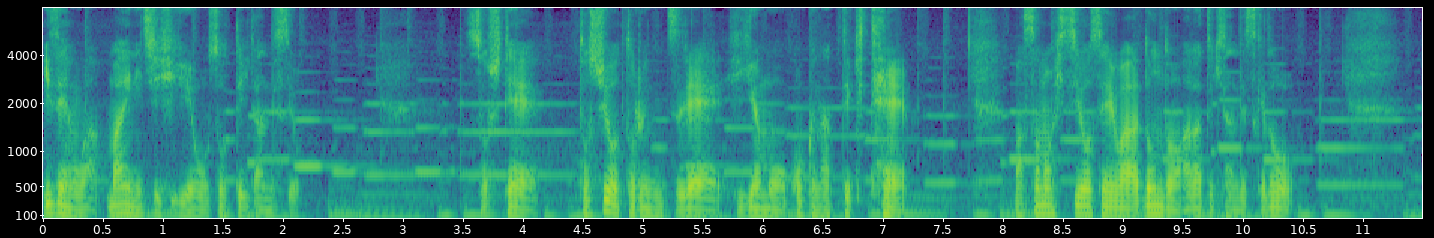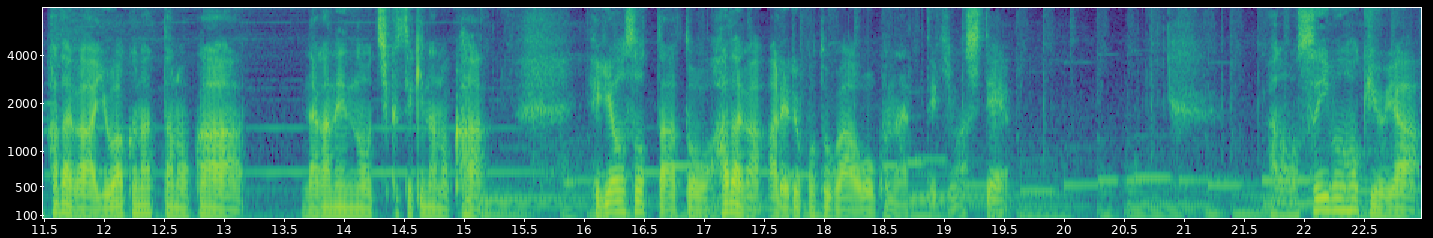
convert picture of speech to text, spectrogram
以前は毎日髭を剃っていたんですよ。そして、年を取るにつれ、髭も濃くなってきて、まあその必要性はどんどん上がってきたんですけど、肌が弱くなったのか、長年の蓄積なのか、髭を剃った後、肌が荒れることが多くなってきまして、あの、水分補給や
